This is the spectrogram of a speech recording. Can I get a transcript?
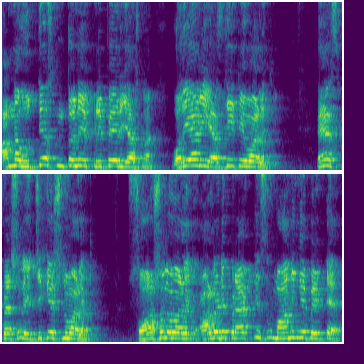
అన్న ఉద్దేశంతోనే ప్రిపేర్ చేస్తున్నా. ఉదయాన్నే ఎస్డిటి వాళ్ళకి స్పెషల్ ఎడ్యుకేషన్ వాళ్ళకి సోషల్ వాళ్ళకి. ఆల్రెడీ ప్రాక్టీస్ మార్నింగే పెట్టా.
